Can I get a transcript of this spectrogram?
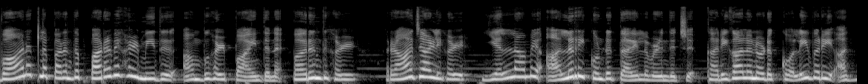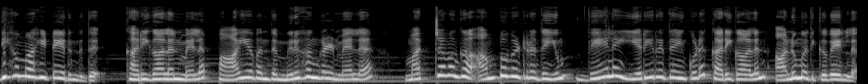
வானத்துல பறந்த பறவைகள் மீது அம்புகள் பாய்ந்தன. பருந்துகள் ராஜாளிகள் எல்லாமே அலறி கொண்டு தரையில விழுந்துச்சு. கரிகாலனோட கொலைவரி அதிகமாகிட்டே இருந்தது. கரிகாலன் மேல பாய வந்த மிருகங்கள் மேல மற்றவங்க அம்பு விடுறதையும் வேலை எறிறதையும் கூட கரிகாலன் அனுமதிக்கவே இல்லை.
